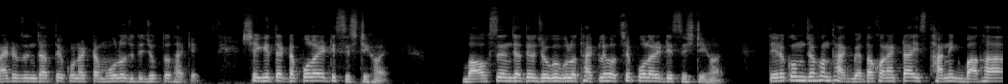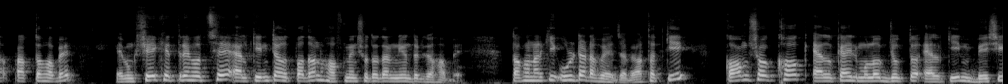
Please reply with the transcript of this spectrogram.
নাইট্রোজেন জাতীয় কোনো একটা মৌল যদি যুক্ত থাকে, সেক্ষেত্রে একটা পোলারিটি সৃষ্টি হয় বা অক্সিজেন জাতীয় যৌগগুলো থাকলে হচ্ছে পোলারিটি সৃষ্টি হয়। তো এরকম যখন থাকবে, তখন একটা স্থানিক বাধা প্রাপ্ত হবে এবং সেই ক্ষেত্রে হচ্ছে অ্যালকিনটা উৎপাদন হফম্যান সূত্র দ্বারা নিয়ন্ত্রিত হবে। তখন আর কি উল্টাটা হয়ে যাবে। অর্থাৎ কি? কম সংখ্যক অ্যালকাইল মূলকযুক্ত অ্যালকিন, বেশি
